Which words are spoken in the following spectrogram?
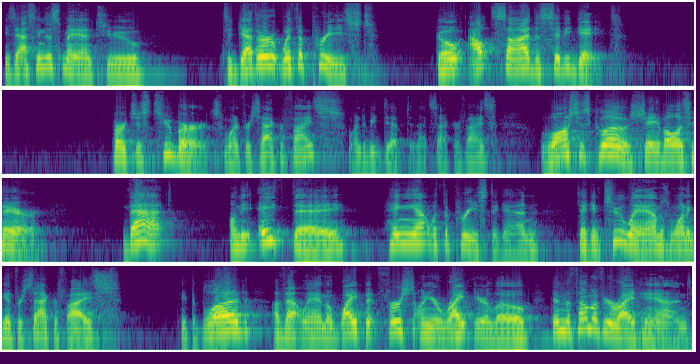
he's asking this man to, together with a priest, go outside the city gate, purchase two birds, one for sacrifice, one to be dipped in that sacrifice, wash his clothes, shave all his hair. That, on the eighth day, hanging out with the priest again, taking two lambs, one again for sacrifice, Take the blood of that lamb and wipe it first on your right earlobe, then the thumb of your right hand,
